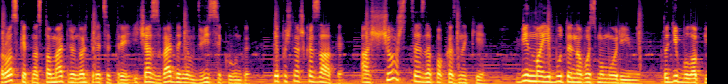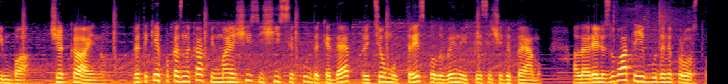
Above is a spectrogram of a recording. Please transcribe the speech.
Розкид на 100 метрів 0,33 і час зведення в 2 секунди. Ти почнеш казати, а що ж це за показники? Він має бути на 8 рівні. Тоді була пімба. Чекайно. При таких показниках він має 6,6 секунди КД, при цьому 3,5 тисячі ДПМ. Але реалізувати їх буде непросто.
